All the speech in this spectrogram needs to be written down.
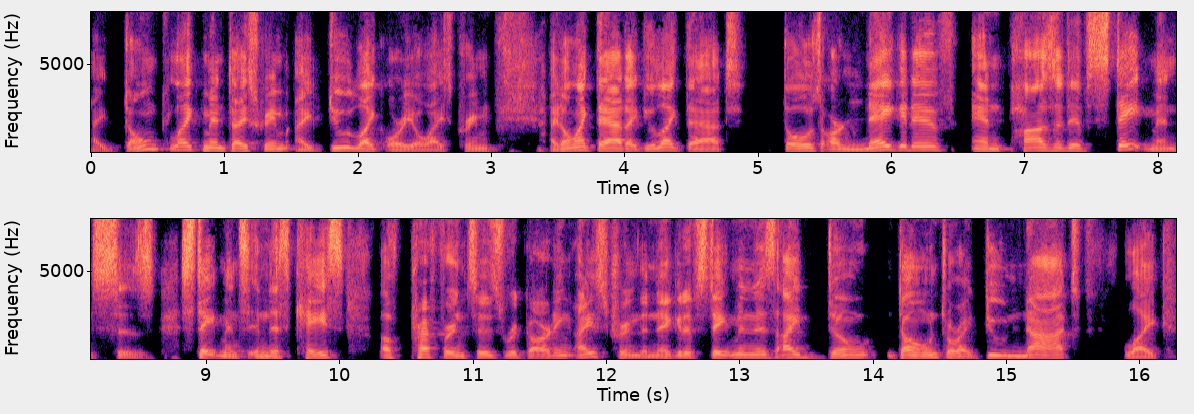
I don't like mint ice cream. I do like Oreo ice cream. I don't like that. I do like that. Those are negative and positive statements, statements in this case of preferences regarding ice cream. The negative statement is I don't, don't, or I do not like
